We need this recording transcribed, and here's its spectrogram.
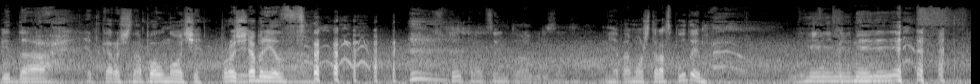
Беда. Это, короче, на полночи. Проще обрезать. Сто процентов обрезать. Нет, а может распутаем? Не-не-не.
